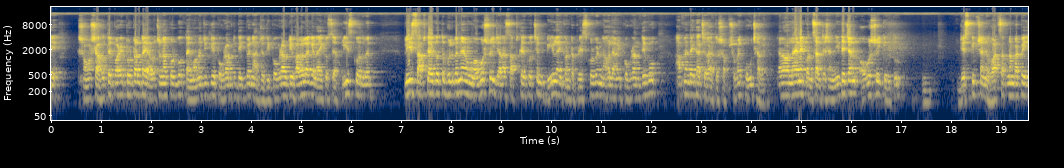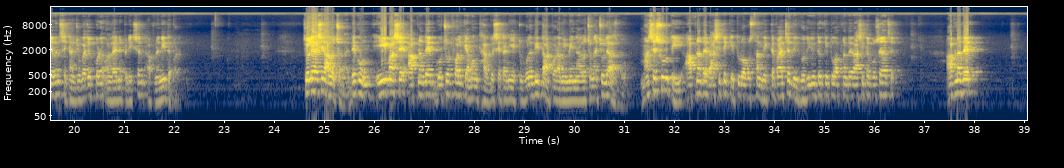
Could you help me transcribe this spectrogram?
সমস্যা হতে পারে, টোটালটাই আলোচনা করব। তাই মনোযোগ দিয়ে প্রোগ্রামটি দেখবেন, আর যদি প্রোগ্রামটি ভালো লাগে লাইক ও শেয়ার প্লিজ করে দেবেন। প্লিজ সাবস্ক্রাইব করতে ভুলবেন না, এবং অবশ্যই যারা সাবস্ক্রাইব করছেন বেল আইকনটা প্রেস করবেন না হলে আমি প্রোগ্রাম দেবো। আপনাদের কাছে হয়তো সবসময় পৌঁছাবে। যারা অনলাইনে কনসালটেশন নিতে চান, অবশ্যই কিন্তু ডেসক্রিপশানে হোয়াটসঅ্যাপ নাম্বার পেয়ে যাবেন। সেখানে যোগাযোগ করে অনলাইনে প্রেডিকশন আপনি নিতে পারেন। চলে আসি আলোচনায়। দেখুন, এই মাসে আপনাদের গোচর ফল কেমন থাকবে সেটা নিয়ে একটু বলে দিই, তারপর আমি মেন আলোচনায় চলে আসব। মাসের শুরুতেই আপনাদের রাশিতে কেতুর অবস্থান দেখতে পাওয়া যাচ্ছে। দীর্ঘদিনই তো কেতু আপনাদের রাশিতে বসে আছে। আপনাদের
